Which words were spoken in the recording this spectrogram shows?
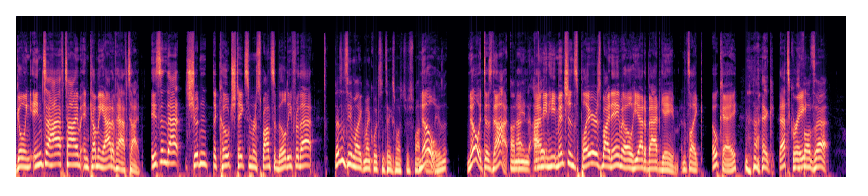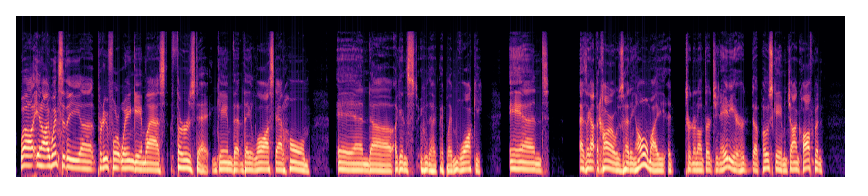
going into halftime and coming out of halftime. Isn't that shouldn't the coach take some responsibility for that? Doesn't seem like Mike Woodson takes much responsibility, No. is it? No, it does not. I mean, I, I- mean, he mentions players by name. Oh, he had a bad game, and it's like, okay, like, that's great. What's that? Well, you know, I went to the uh, Purdue Fort Wayne game last Thursday, game that they lost at home and uh, against who the heck they played, Milwaukee. And as I got the car, I was heading home. I, I turned it on 1380, heard the post game, and Jon Coffman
